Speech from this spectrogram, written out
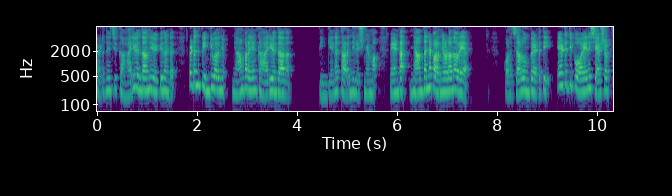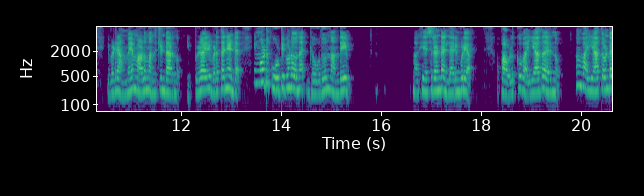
പെട്ടെന്ന് ചോദിച്ചു കാര്യം എന്താന്ന് ചോദിക്കുന്നുണ്ട്. പെട്ടെന്ന് പിങ്കി പറഞ്ഞു ഞാൻ പറയാൻ കാര്യം എന്താന്ന്? പിങ്കിനെ തടഞ്ഞു ലക്ഷ്മിയമ്മ വേണ്ട ഞാൻ തന്നെ പറഞ്ഞോളാന്ന് പറയാ. കുറച്ചാൾ മുമ്പ് ഏട്ടത്തി ഏട്ടത്തി പോയതിന് ശേഷം ഇവിടെ അമ്മയും ആളും വന്നിട്ടുണ്ടായിരുന്നു. ഇപ്പോഴായാലും ഇവിടെ തന്നെയുണ്ട്. ഇങ്ങോട്ട് കൂട്ടിക്കൊണ്ട് വന്ന ഗൗതവും നന്ദയും മഹേശ്വരണ്ട എല്ലാരും കൂടിയാ. അപ്പൊ അവൾക്ക് വയ്യാതായിരുന്നു. വയ്യാത്തോണ്ട്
